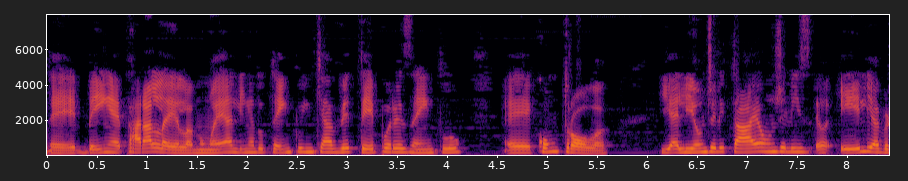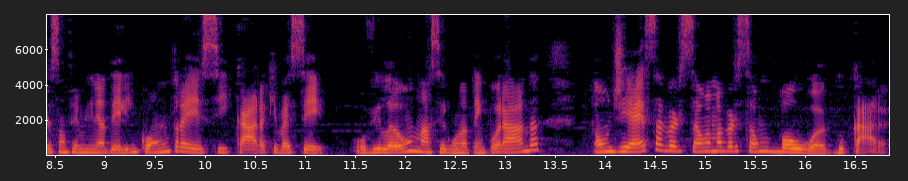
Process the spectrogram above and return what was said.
É bem é paralela, não é a linha do tempo em que a VT, por exemplo, é, controla. E ali onde ele tá é onde ele, ele, a versão feminina dele, encontra esse cara que vai ser o vilão na segunda temporada. Onde essa versão é uma versão boa do cara.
